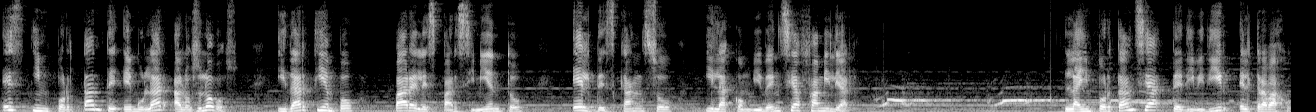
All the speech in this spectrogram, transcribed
es importante emular a los lobos y dar tiempo para el esparcimiento, el descanso y la convivencia familiar la importancia de dividir el trabajo.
